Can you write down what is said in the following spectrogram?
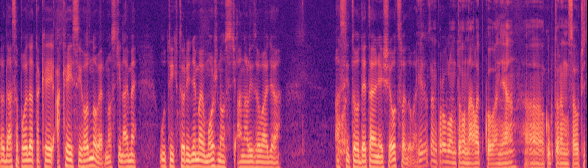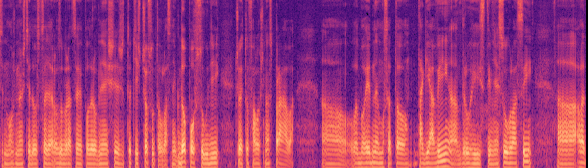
dá sa povedať, takej akejsi hodnovernosti, najmä u tých, ktorí nemajú možnosť analyzovať a asi to detailnejšie odsledovať. Je to ten problém toho nálepkovania, ku ktorému sa určite môžeme ešte dostať a rozobrať sa podrobnejšie, že totiž čo sú to vlastne, kto posúdi, čo je to falošná správa. Lebo jednému sa to tak javí a druhý s tým nesúhlasí. Ale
